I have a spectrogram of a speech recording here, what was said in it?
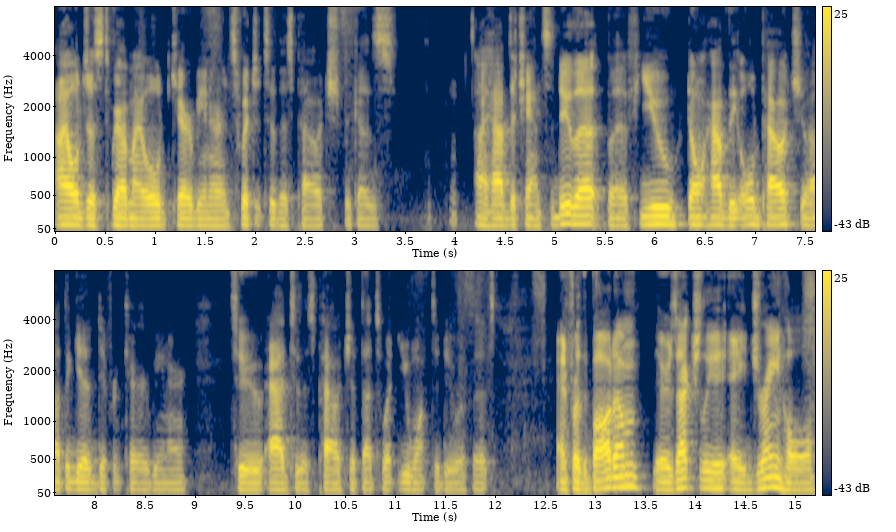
I'll just grab my old carabiner and switch it to this pouch because I have the chance to do that. But if you don't have the old pouch, you'll have to get a different carabiner to add to this pouch if that's what you want to do with it. And for the bottom, there's actually a drain hole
